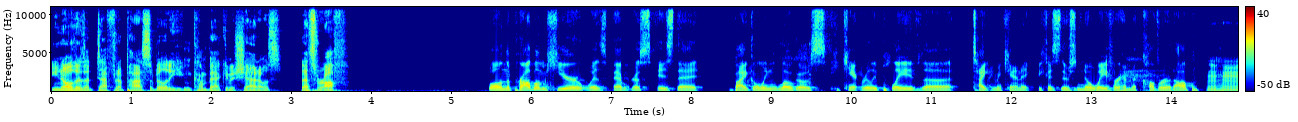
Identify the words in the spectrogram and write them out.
You know, there's a definite possibility he can come back into shadows. That's rough. Well, and the problem here with Fabregas is that by going logos, he can't really play the Titan mechanic because there's no way for him to cover it up. Mm-hmm.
